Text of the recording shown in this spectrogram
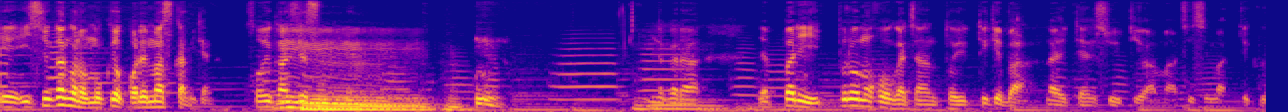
えー、1週間後の木曜来れますかみたいな。そういう感じですよね。んうんだからやっぱりプロの方がちゃんと言っていけば来店周期はまあ縮まっていく。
